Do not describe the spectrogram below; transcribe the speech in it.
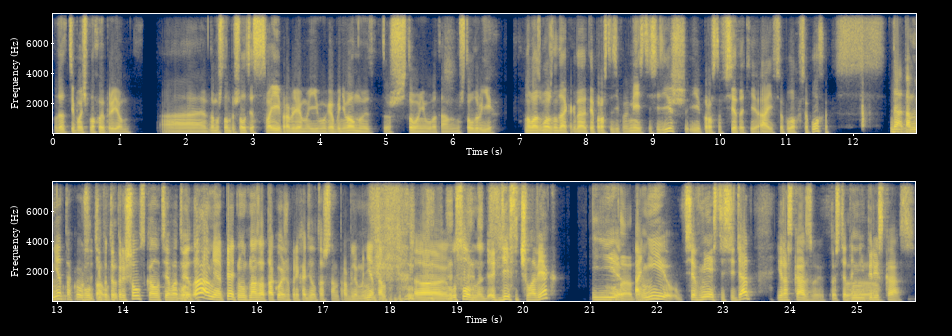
вот это типа очень плохой прием. А, потому что он пришел тебе со своей проблемой, и ему как бы не волнует, что у него там, что у других. Но, возможно, да, когда ты просто типа вместе сидишь, и просто все такие, ай, все плохо, все плохо. Да, там нет такого, ну, что да, типа вот ты это... пришел, сказал тебе в ответ, вот. а, у меня пять минут назад такой же приходил, та же самая проблема. Нет, там э, условно 10 человек, и ну, да, да. они все вместе сидят и рассказывают. То есть это не пересказ.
